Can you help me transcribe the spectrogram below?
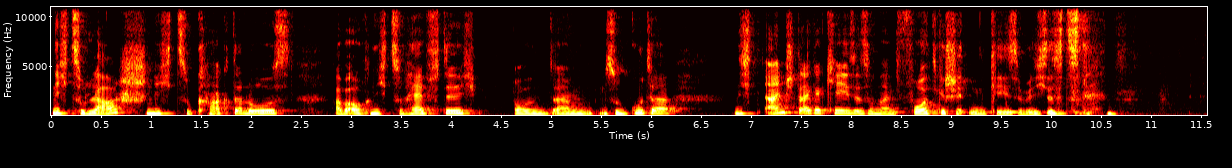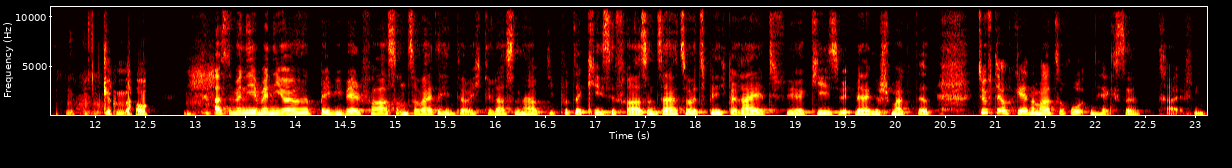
nicht zu lasch, nicht zu charakterlos, aber auch nicht zu heftig. Und ähm, so ein guter, nicht Einsteigerkäse, sondern ein fortgeschrittener Käse, würde ich das jetzt nennen. Genau. Also wenn ihr, wenn ihr eure Babybell-Phase und so weiter hinter euch gelassen habt, die Butterkäse-Phase und sagt, so jetzt bin ich bereit für Käse mit mehr Geschmack, dann dürft ihr auch gerne mal zur roten Hexe greifen.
